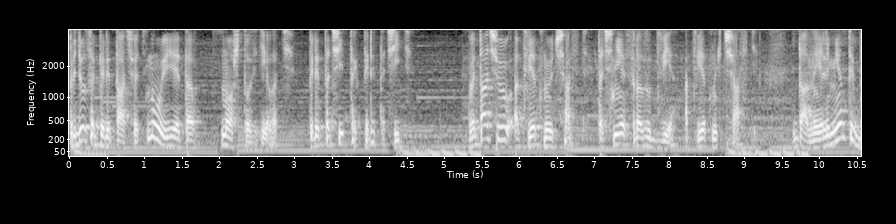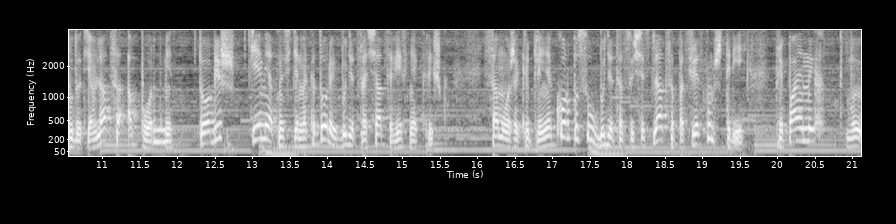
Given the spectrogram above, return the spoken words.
придется перетачивать. Ну и это ну а что сделать? Переточить так переточить. Вытачиваю ответную часть, точнее сразу две ответных части. Данные элементы будут являться опорными, то бишь теми, относительно которых будет вращаться верхняя крышка. Само же крепление к корпусу будет осуществляться посредством штырей, припаянных в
